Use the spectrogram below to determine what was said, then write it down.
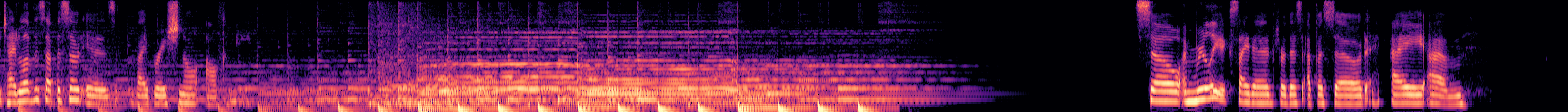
The title of this episode is Vibrational Alchemy. So I'm really excited for this episode. I um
